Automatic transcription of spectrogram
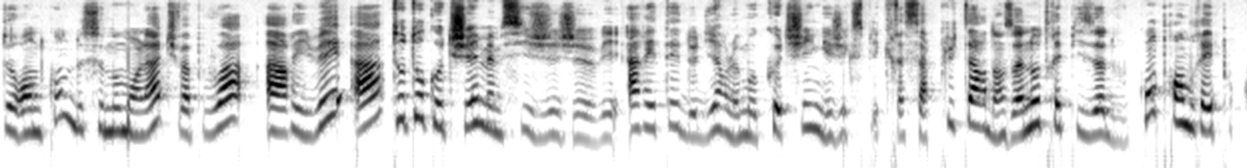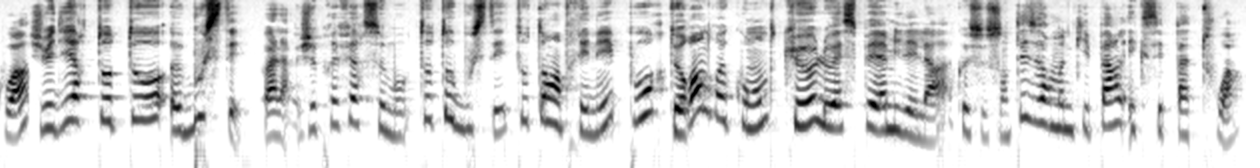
te rendre compte de ce moment-là, tu vas pouvoir arriver à t'auto-coacher, même si je, vais arrêter de dire le mot coaching et j'expliquerai ça plus tard dans un autre épisode, vous comprendrez pourquoi. Je vais dire t'auto-booster. Voilà, je préfère ce mot, t'auto-booster, t'auto-entraîner pour te rendre compte que le SPM il est là, que ce sont tes hormones qui parlent et que c'est pas toi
